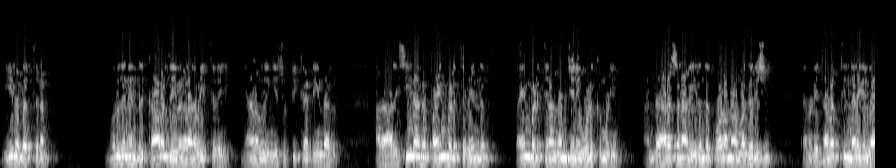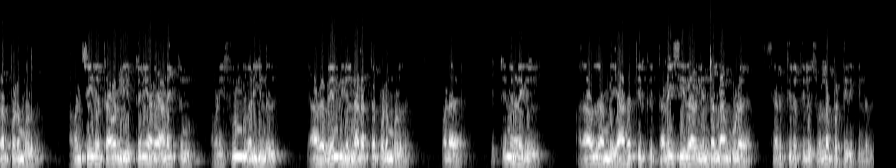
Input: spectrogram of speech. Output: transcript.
வீரபத்திரன் முருகன் என்று காவல் தெய்வங்களாக வைத்ததை ஞானவர் இங்கே சுட்டிக்காட்டுகின்றார்கள் அதை சீராக பயன்படுத்த வேண்டும். பயன்படுத்தினால் நஞ்சினை ஒடுக்க முடியும். அந்த அரசனாக இருந்த கோலமா மகரிஷி தன்னுடைய தவத்தின் நிலைகள் வரப்படும் பொழுது அவன் செய்த தவறுகள் எத்தனை அவை அனைத்தும் அவனை சூழ்ந்து வருகின்றது. யாக வேள்விகள் நடத்தப்படும் பொழுது பல எத்தனை நிலைகள் அதாவது அந்த யாகத்திற்கு தடை செய்தார்கள் என்றெல்லாம் கூட சரித்திரத்தில் சொல்லப்பட்டிருக்கின்றது.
